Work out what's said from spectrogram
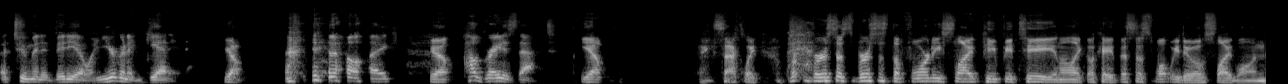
a two minute video and you're going to get it. Yep. you know, like, yeah. How great is that? Yep. Exactly. versus versus the 40 slide PPT, you know, like, okay, this is what we do, slide one.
